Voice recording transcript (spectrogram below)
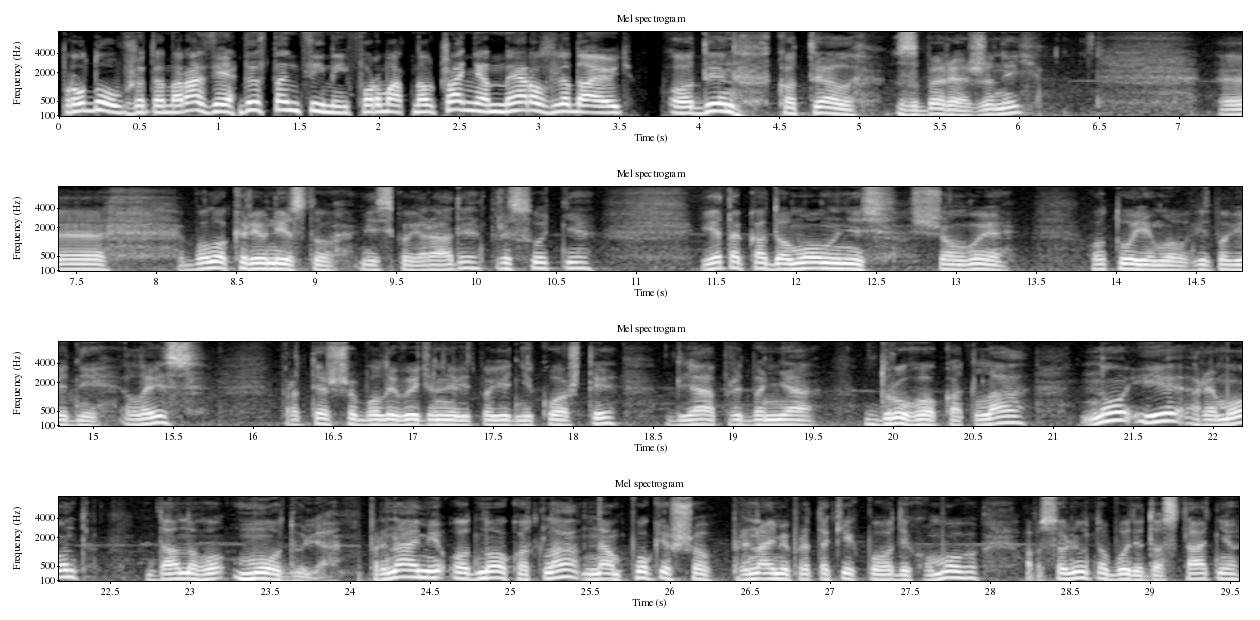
продовжити. Наразі дистанційний формат навчання не розглядають. Один котел збережений. Е, Було керівництво міської ради присутнє. Є така домовленість, що ми готуємо відповідний лист про те, що були виділені відповідні кошти для придбання другого котла, ну і ремонт даного модуля. Принаймні одного котла нам поки що, принаймні при таких погодних умовах, абсолютно буде достатньо,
